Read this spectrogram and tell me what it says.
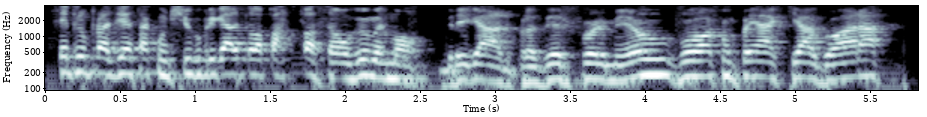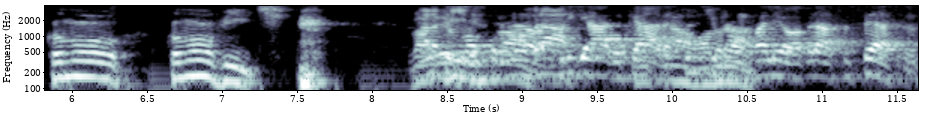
sempre um prazer estar contigo. Obrigado pela participação, viu, meu irmão? Obrigado, prazer foi meu. Vou acompanhar aqui agora como, como ouvinte. Valeu, Maravilha. Um abraço. Obrigado, cara. Um abraço. Valeu, abraço, sucesso.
